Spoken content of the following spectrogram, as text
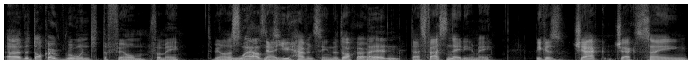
Uh, the doco ruined the film for me, to be honest. Wowzers. Now you haven't seen the doco. I hadn't. That's fascinating to me, because Jack Jack's saying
